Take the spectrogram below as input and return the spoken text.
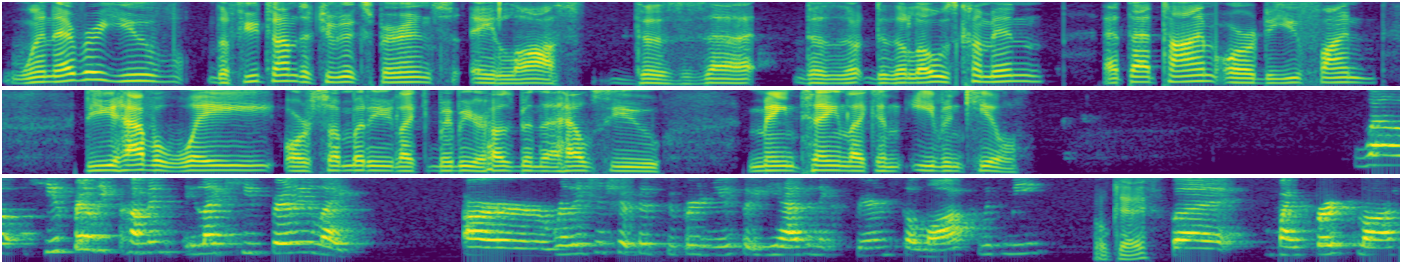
Whenever you've the few times that you've experienced a loss, does that does the, do the lows come in at that time, or do you find do you have a way or somebody like maybe your husband that helps you maintain like an even keel? Well, he's barely coming. Like he's barely like our relationship is super new, so he hasn't experienced a loss with me. Okay. But my first loss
